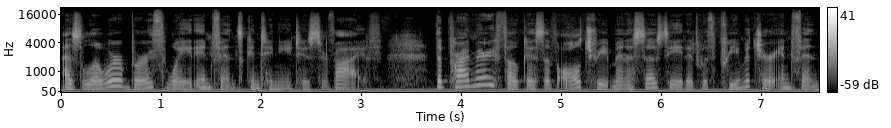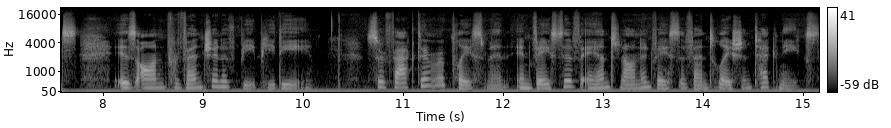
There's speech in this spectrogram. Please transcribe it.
as lower birth weight infants continue to survive. The primary focus of all treatment associated with premature infants is on prevention of BPD. Surfactant replacement, invasive and non invasive ventilation techniques,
